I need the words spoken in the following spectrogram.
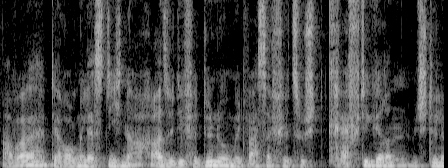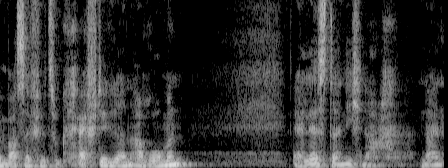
Aber der Roggen lässt nicht nach. Also die Verdünnung mit Wasser führt zu kräftigeren, mit stillem Wasser führt zu kräftigeren Aromen. Er lässt da nicht nach. Nein.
